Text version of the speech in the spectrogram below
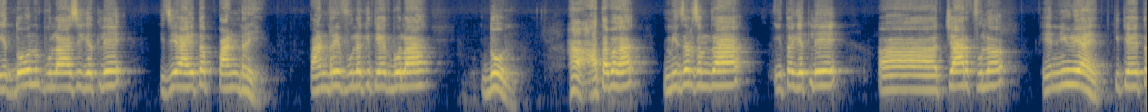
हे दोन फुलं असे घेतले जे आहेत पांढरे. पांढरे फुलं किती आहेत बोला? दोन. हां आता बघा मी जर समजा इथं घेतले चार फुलं हे निळे आहेत. किती आहेत?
